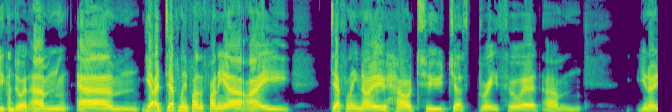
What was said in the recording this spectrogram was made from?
you can do it um um yeah I definitely find the funnier I definitely know how to just breathe through it um you know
